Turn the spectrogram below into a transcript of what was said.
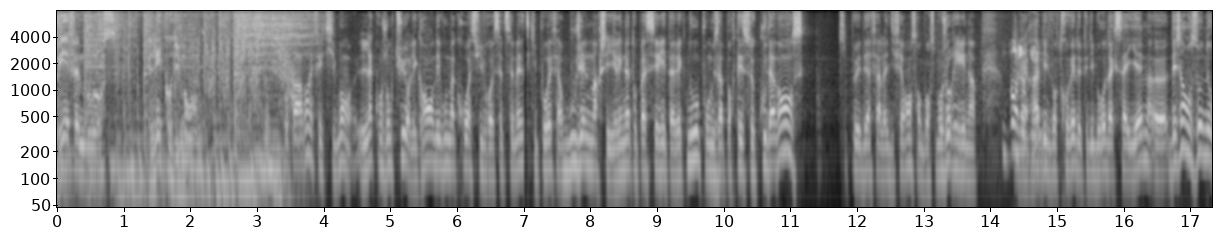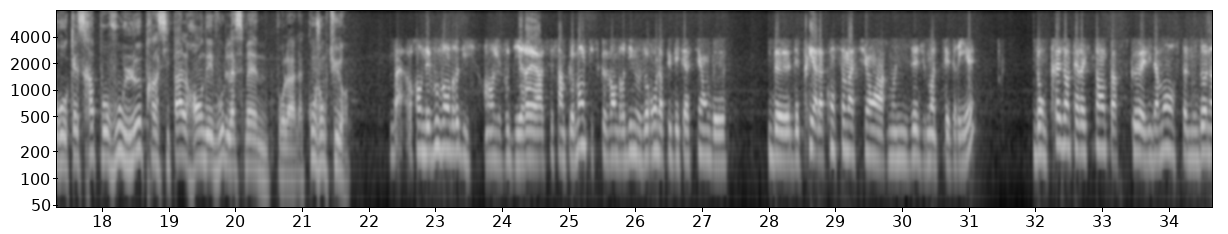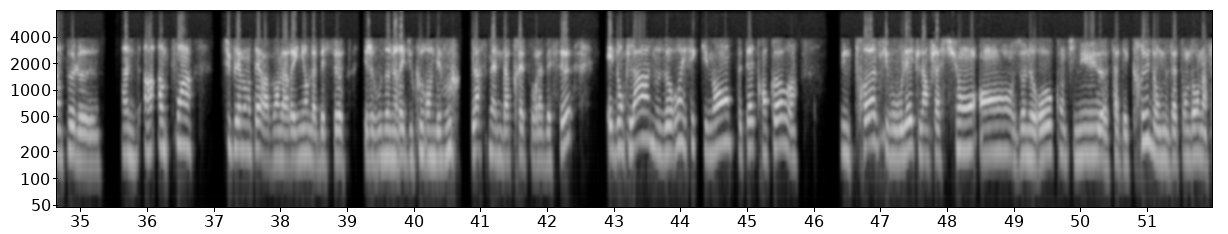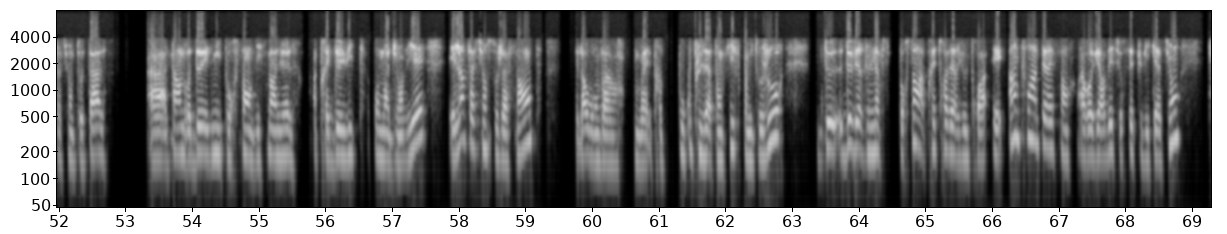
BFM Bourse, l'écho du monde. Auparavant, effectivement, la conjoncture, les grands rendez-vous macro à suivre cette semaine, ce qui pourrait faire bouger le marché. Irina Topasseri est avec nous pour nous apporter ce coup d'avance qui peut aider à faire la différence en bourse. Bonjour Irina. Bonjour. Ravi de vous retrouver depuis les bureaux d'AXA IM. Euh, déjà en zone euro, quel sera pour vous le principal rendez-vous de la semaine pour la, la conjoncture? Bah, Rendez-vous vendredi, hein, je vous dirais assez simplement, puisque vendredi, nous aurons la publication de, de, des prix à la consommation harmonisés du mois de février. Donc très intéressant parce que évidemment ça nous donne un peu le un, un, point supplémentaire avant la réunion de la BCE et je vous donnerai du coup rendez-vous la semaine d'après pour la BCE. Et donc là, nous aurons effectivement peut-être encore une preuve, si vous voulez, que l'inflation en zone euro continue sa décrue. Donc nous attendons l'inflation totale à atteindre 2,5% en glissement annuel après 2,8 au mois de janvier. Et l'inflation sous-jacente, c'est là où on va, on va être beaucoup plus attentif comme toujours, de 2,9% après 3,3%. Et un point intéressant à regarder sur cette publication,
